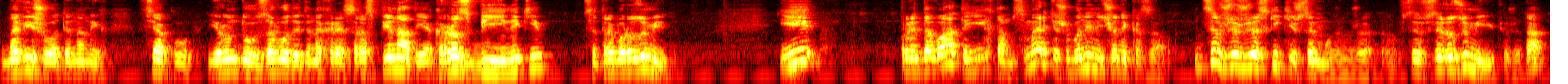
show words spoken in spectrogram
навішувати на них всяку ерунду, заводити на хрест, розпінати як розбійників. Це треба розуміти. І придавати їх там смерті, щоб вони нічого не казали. Це вже, вже скільки ж це можна вже. Все, все розуміють уже, так?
